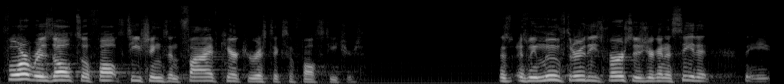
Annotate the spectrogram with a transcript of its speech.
four results of false teachings and five characteristics of false teachers. As, as we move through these verses, you're going to see that he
